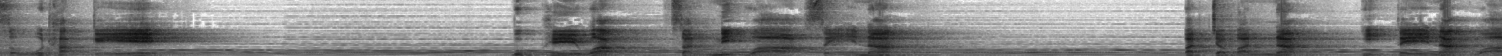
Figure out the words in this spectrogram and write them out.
โสทะเกบบุพเพวะ สันนิวาเสนะ ปัจจบันนะหิเตนะวา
